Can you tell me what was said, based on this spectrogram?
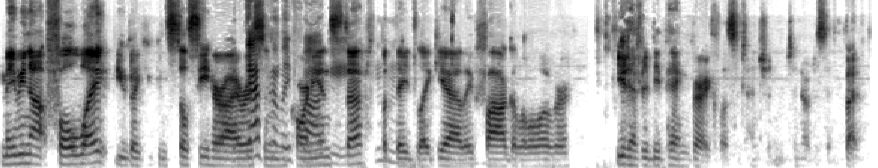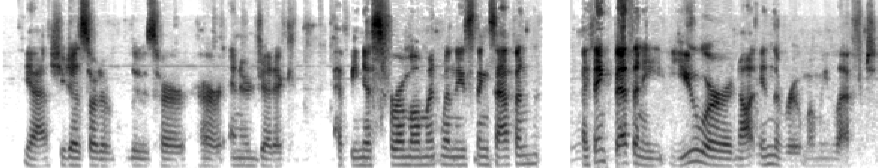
Maybe not full white. You like you can still see her iris and cornea and stuff, but Mhm. they like yeah they fog a little over. You'd have to be paying very close attention to notice it. But yeah, she does sort of lose her her energetic peppiness for a moment when these things happen. I think Bethany, you were not in the room when we left,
